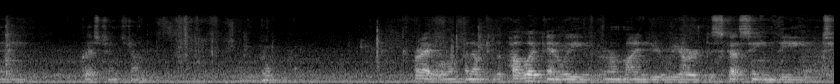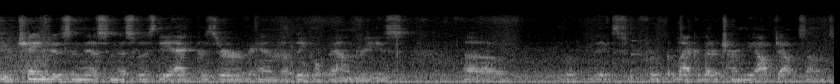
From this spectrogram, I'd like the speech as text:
Any questions, John? Nope. All right, we'll open up to the public, and we remind you, we are discussing the two changes in this, and this was the ag preserve and the legal boundaries, uh, for lack of a better term, the opt-out zones.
